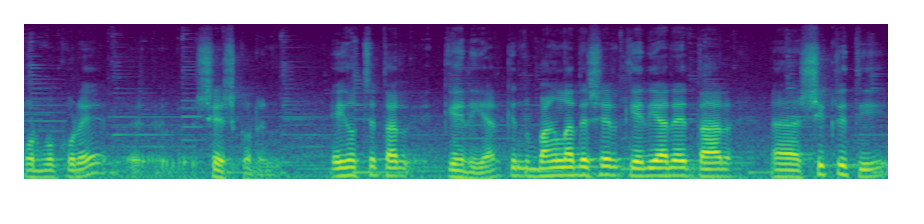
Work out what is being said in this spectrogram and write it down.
পর্ব করে শেষ করেন। এই হচ্ছে তার কেরিয়ার। কিন্তু বাংলাদেশের কেরিয়ারে তার স্বীকৃতি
